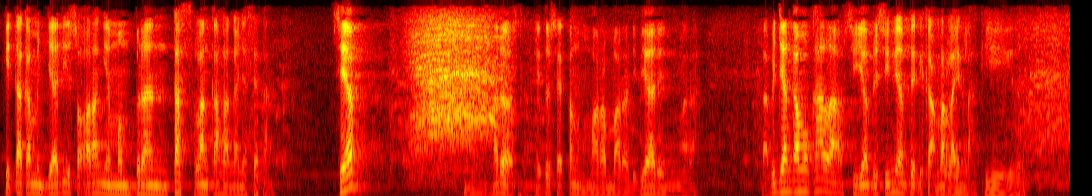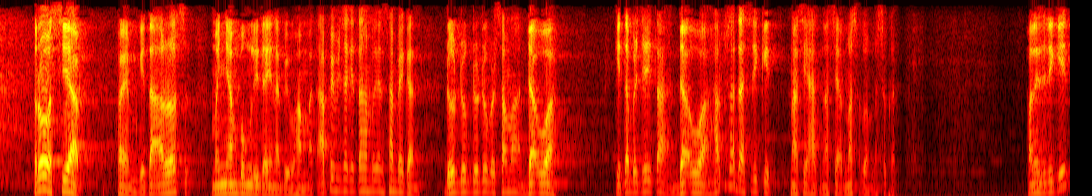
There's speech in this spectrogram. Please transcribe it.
Kita akan menjadi seorang yang memberantas langkah-langkahnya setan. Siap? Hmm, harus. Itu setan marah-marah, dibiarin marah. Tapi jangan kamu kalah. Siap di sini nanti di kamar lain lagi. Gitu. Terus siap. Faham? Kita harus menyambung lidah Nabi Muhammad. Apa yang bisa kita sampaikan? sampaikan? Duduk-duduk bersama dakwah. Kita bercerita dakwah. Harus ada sedikit nasihat-nasihat, masukan-masukan. Paling sedikit,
